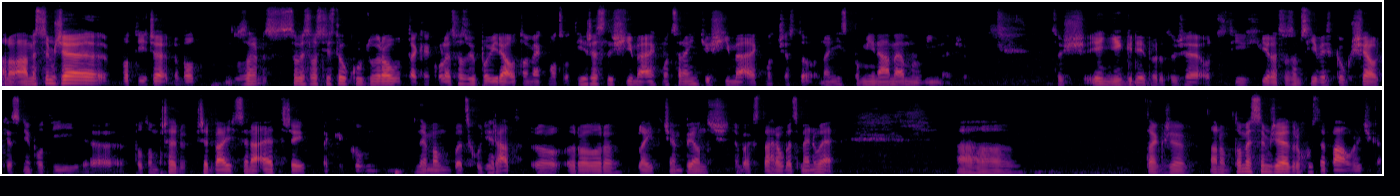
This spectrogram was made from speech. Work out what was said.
Ano, a myslím, že po týře, nebo v souvislosti s tou kulturou, tak jako leco vypovídá o tom, jak moc o týře slyšíme, jak moc se na ní těšíme a jak moc často na ní vzpomínáme a mluvíme. Že? Což je nikdy, protože od té chvíle, co jsem si ji vyzkoušel těsně po, tý, eh, po tom před, předváděčce na E3, tak jako nemám vůbec chuť hrát Rollerblade Champions, nebo jak se ta hra vůbec jmenuje. Uh, takže ano, to myslím, že je trochu slepá ulička.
